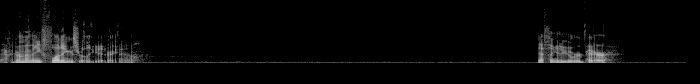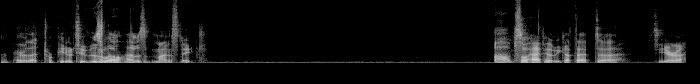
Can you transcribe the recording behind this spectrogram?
We don't have any flooding is really good right now. Definitely gonna go repair. Repair that torpedo tube as well. That was my mistake. Oh, I'm so happy that we got that uh, Sierra.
